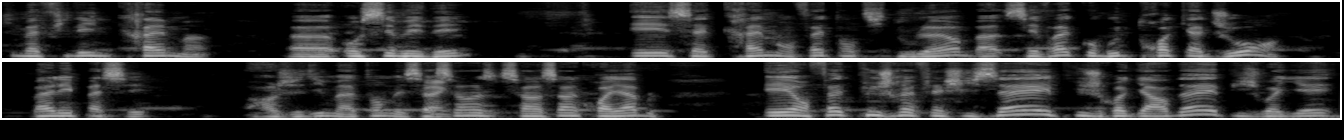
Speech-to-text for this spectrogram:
qui m'a filé une crème euh, au CBD. Et cette crème en fait antidouleur, bah, c'est vrai qu'au bout de 3-4 jours, bah, elle est passée. Alors j'ai dit mais attends mais c'est assez, c'est assez incroyable. Et en fait plus je réfléchissais et puis je regardais et puis je voyais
